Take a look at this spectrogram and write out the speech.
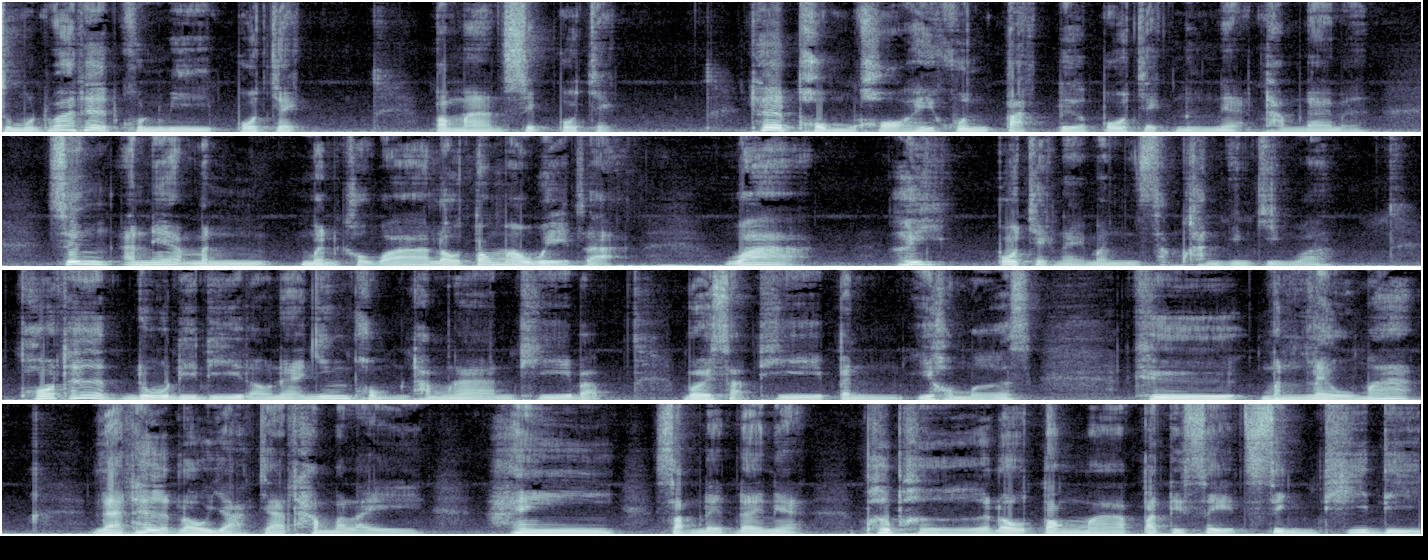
สมมติว่าถ้าคุณมีโปรเจกต์ประมาณ 10 โปรเจกต์ถ้าผมขอให้คุณตัดเหลือโปรเจกต์หนึ่งเนี่ยทำได้ไหมซึ่งอันเนี้ยมันเหมือนกับว่าเราต้องมาเวทละว่า เฮ้ย โปรเจกต์ไหนมันสำคัญจริง ๆ วะ เพราะถ้าดูดีๆ แล้วเนี่ยยิ่งผมทำงานที่แบบบริษัทที่เป็นอีคอมเมิร์ซคือมันเร็วมาก และถ้าเราอยากจะทำอะไรให้สำเร็จได้เนี่ยเพอๆเราต้องมาปฏิเสธสิ่งที่ดี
